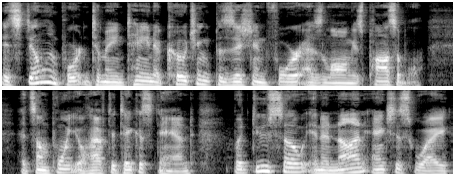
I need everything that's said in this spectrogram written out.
it's still important to maintain a coaching position for as long as possible. At some point, you'll have to take a stand, but do so in a non-anxious way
